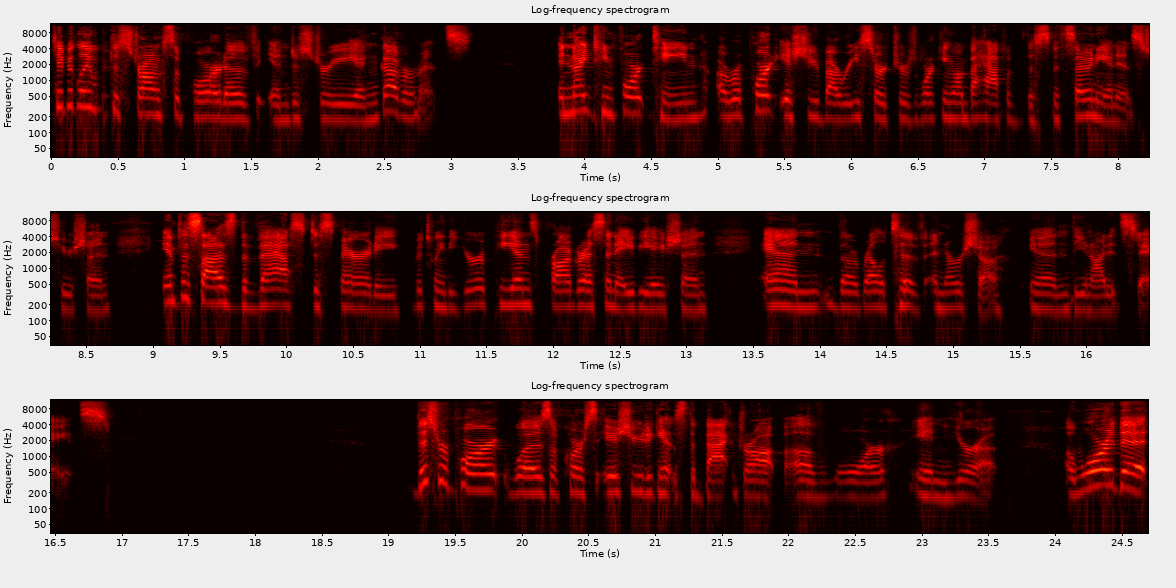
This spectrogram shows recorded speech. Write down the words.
typically with the strong support of industry and governments. In 1914, a report issued by researchers working on behalf of the Smithsonian Institution emphasized the vast disparity between the Europeans' progress in aviation and the relative inertia in the United States. This report was, of course, issued against the backdrop of war in Europe a war that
